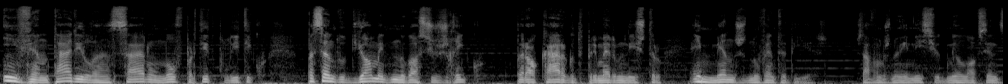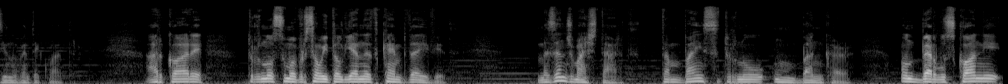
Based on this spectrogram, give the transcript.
inventar e lançar um novo partido político, passando de homem de negócios rico para o cargo de primeiro-ministro em menos de 90 dias. Estávamos no início de 1994. Arcore tornou-se uma versão italiana de Camp David. Mas anos mais tarde, também se tornou um bunker, onde Berlusconi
